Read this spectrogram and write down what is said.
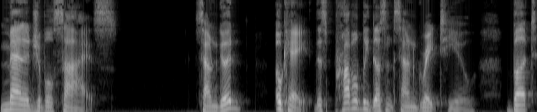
manageable size. Sound good? Okay, this probably doesn't sound great to you, but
